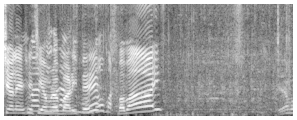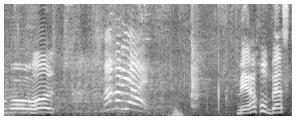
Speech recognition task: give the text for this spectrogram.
চলে এসেছি আমরা বাড়িতে। বাবাই। মেঘা খুব ব্যস্ত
